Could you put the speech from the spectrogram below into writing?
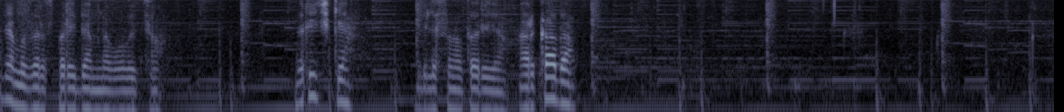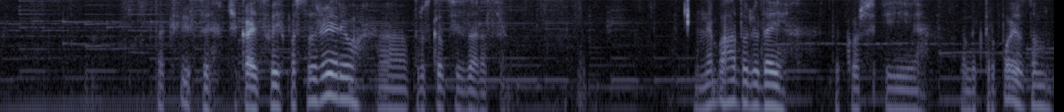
Йдемо зараз перейдемо на вулицю річки біля санаторію Аркада. Таксисти чекають своїх пасажирів, а в Трускавці зараз небагато людей, також і електропоїздом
